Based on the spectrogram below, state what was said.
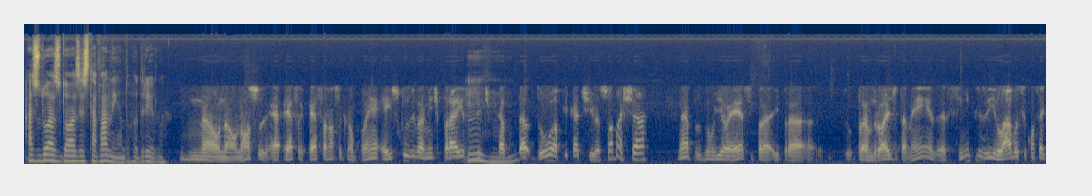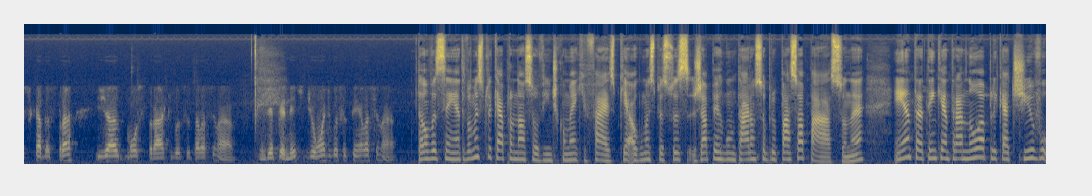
as duas doses está valendo, Rodrigo? Não, não. Nosso, é, essa, essa nossa campanha é exclusivamente para esse uhum. certificado da, do aplicativo. É só baixar né, no iOS pra, e para Android também, é simples, e lá você consegue se cadastrar e já mostrar que você está vacinado, independente de onde você tenha vacinado. Então você entra, vamos explicar para o nosso ouvinte como é que faz, porque algumas pessoas já perguntaram sobre o passo a passo, né? Entra, tem que entrar no aplicativo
